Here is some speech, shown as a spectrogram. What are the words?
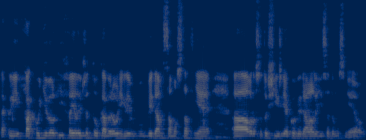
takový fakt hodně velký faily před tou kamerou někdy vydám samostatně a ono se to šíří jako viral a lidi se tomu smějou.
